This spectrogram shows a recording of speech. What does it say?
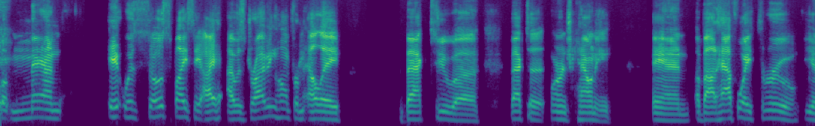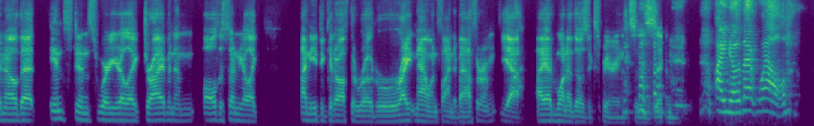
but man, it was so spicy. I, I was driving home from LA back to uh back to Orange County and about halfway through you know that instance where you're like driving and all of a sudden you're like i need to get off the road right now and find a bathroom yeah i had one of those experiences and, I know that well.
